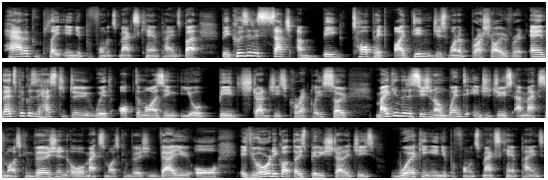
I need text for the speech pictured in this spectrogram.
how to complete in your Performance Max campaigns. But because it is such a big topic, I didn't just want to brush over it. And that's because it has to do with optimizing your bid strategies correctly. So making the decision on when to introduce a maximize conversion or maximize conversion value, or if you've already got those bidding strategies working in your Performance Max campaigns,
